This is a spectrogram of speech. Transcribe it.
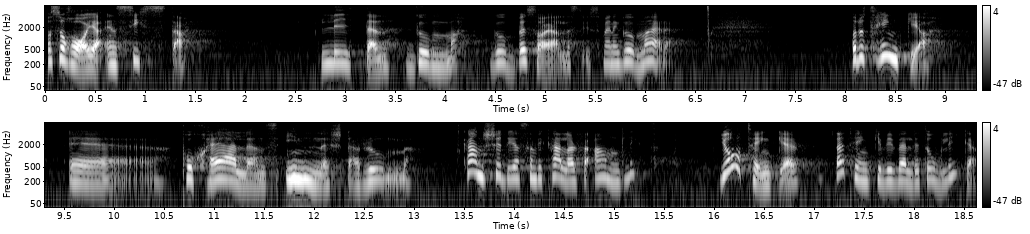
Och så har jag en sista liten gumma. Gubbe sa jag alldeles nyss, men en gumma är det. Och då tänker jag eh, på själens innersta rum. Kanske det som vi kallar för andligt. Jag tänker, där tänker vi väldigt olika.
